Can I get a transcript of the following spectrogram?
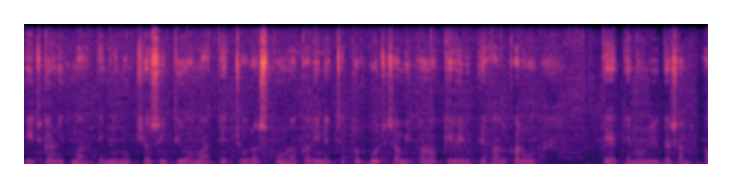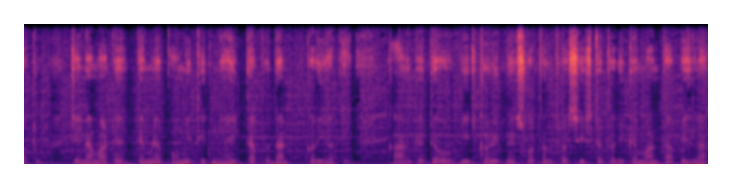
બીજગણિતમાં તેમની મુખ્ય સિદ્ધિઓમાં તે ચોરસ પૂર્ણ કરીને ચતુર્ભુજ સમીકરણો કેવી રીતે હલ કરવું તે તેનું નિદર્શન હતું, જેના માટે તેમણે ભૌમિતિક ન્યાયિકતા પ્રદાન કરી હતી. કારણ કે તેઓ બીજગણિતને સ્વતંત્ર શિસ્ત તરીકે માનતા પહેલા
